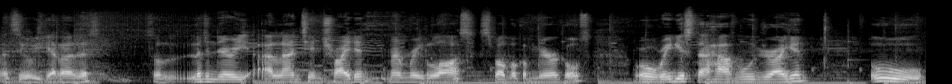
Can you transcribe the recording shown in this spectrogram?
Let's see what we get out of this. So, Legendary Atlantean Trident, Memory Loss, Spellbook of Miracles, World Radius, the Half Moon Dragon. Ooh,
